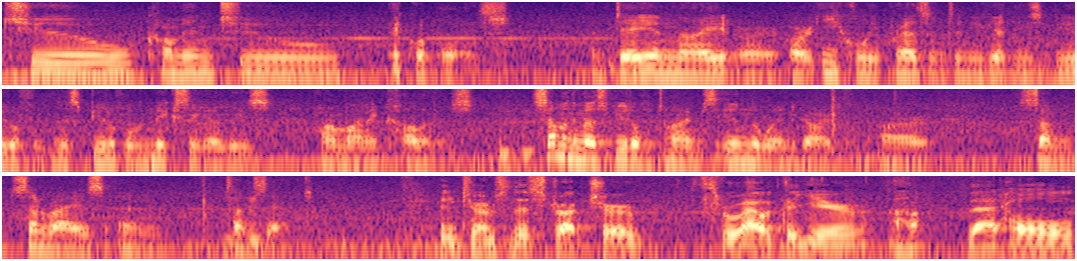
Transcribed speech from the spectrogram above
two come into equipoise. And day and night are, are equally present, and you get these beautiful, this beautiful mixing of these harmonic colors. Some of the most beautiful times in the Wind Garden are sun, sunrise and sunset. In terms of the structure throughout the year, Uh-huh. that whole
